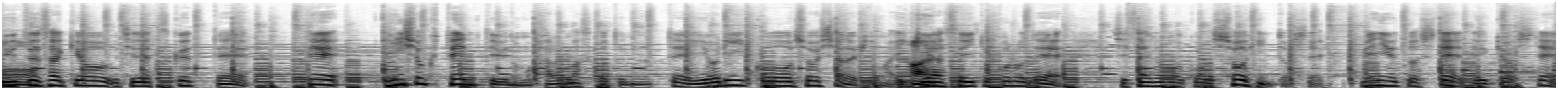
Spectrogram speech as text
流通先をうちで作ってで飲食店っていうのも絡ますことによってよりこう消費者の人が行きやすいところで、実際のこう商品としてメニューとして提供して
